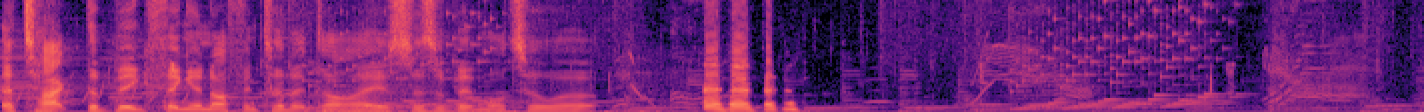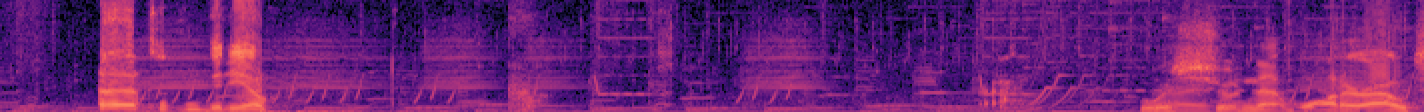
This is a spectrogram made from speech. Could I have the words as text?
attack the big thing enough until it dies. There's a bit more to it. uh, cooking video. Who is Right. shooting that water out?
